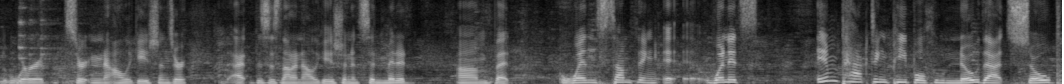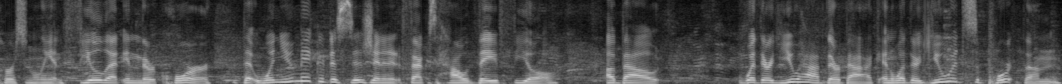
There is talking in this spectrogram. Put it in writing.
where certain allegations are uh, this is not an allegation it's admitted um, but when something when it's impacting people who know that so personally and feel that in their core that when you make a decision it affects how they feel about whether you have their back and whether you would support them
